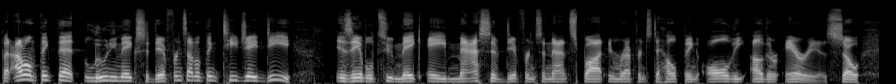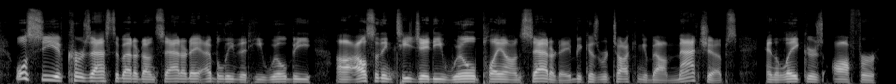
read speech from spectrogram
But I don't think that Looney makes a difference. I don't think TJD is able to make a massive difference in that spot in reference to helping all the other areas. So we'll see if Kerr's asked about it on Saturday. I believe that he will be. Uh, I also think TJD will play on Saturday because we're talking about matchups, and the Lakers offer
